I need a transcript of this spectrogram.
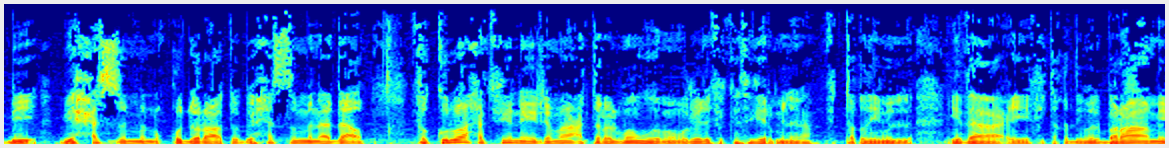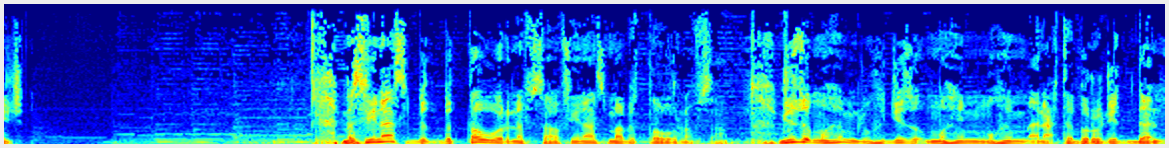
بي بيحسن من قدراته بيحسن من أدائه. فكل واحد فينا يا جماعة ترى الموهبة موجودة في كثير مننا في التقديم الإذاعي في تقديم البرامج. بس في ناس بتطور نفسها وفي ناس ما بتطور نفسها. جزء مهم جزء مهم مهم أنا أعتبره جدا.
